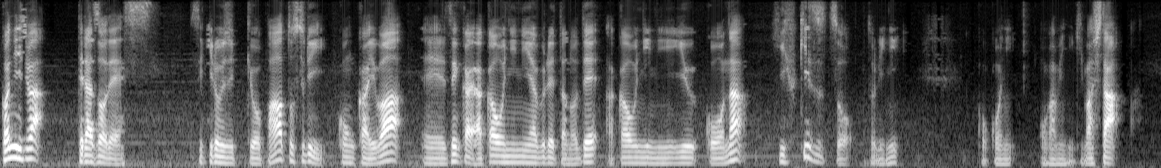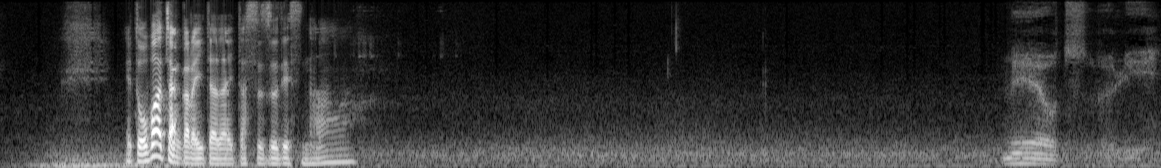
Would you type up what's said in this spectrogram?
こんにちは、テラゾーです。赤狼実況パート3。今回は、えー前回赤鬼に敗れたので、赤鬼に有効な皮膚傷術を取りに、ここに拝みに来ました。えっと、おばあちゃんからいただいた鈴ですな目をつぶり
